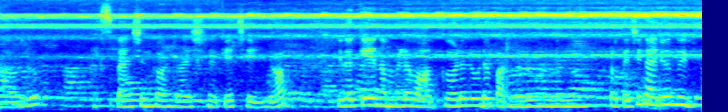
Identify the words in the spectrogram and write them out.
ആ ഒരു എക്സ്പാൻഷൻ കോൺട്രാക്ഷനൊക്കെ ചെയ്യുക. ഇതൊക്കെ നമ്മുടെ വാക്കുകളിലൂടെ പറഞ്ഞത് കൊണ്ടൊന്നും പ്രത്യേകിച്ച് കാര്യമൊന്നുമില്ല.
